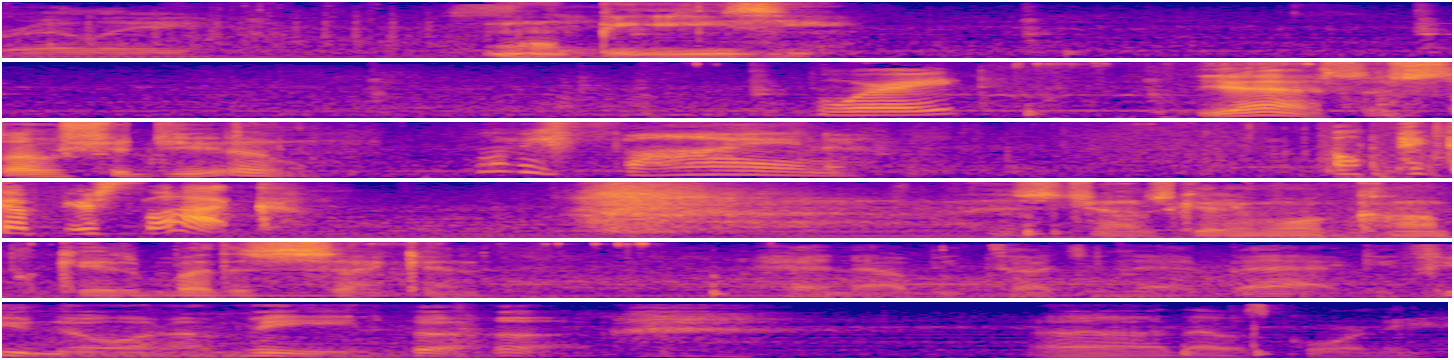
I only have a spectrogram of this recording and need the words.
Really? Won't be easy. Worried? Yes, and so should you. We'll be fine. I'll pick up your slack. This job's getting more complicated by the second. And I'll be touching that back, if you know what I mean. uh, that was corny.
